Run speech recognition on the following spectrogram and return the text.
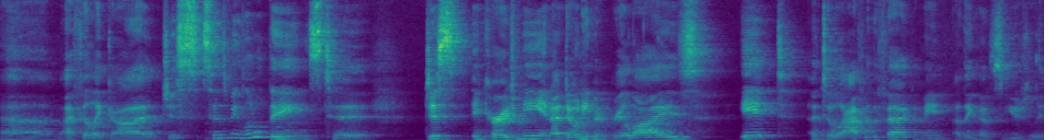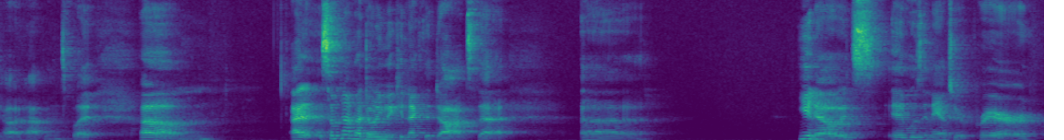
um, I feel like God just sends me little things to just encourage me, and I don't even realize it until after the fact. I mean, I think that's usually how it happens, but um, I sometimes I don't even connect the dots that. Uh, you know, it's it was an answer answered prayer.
